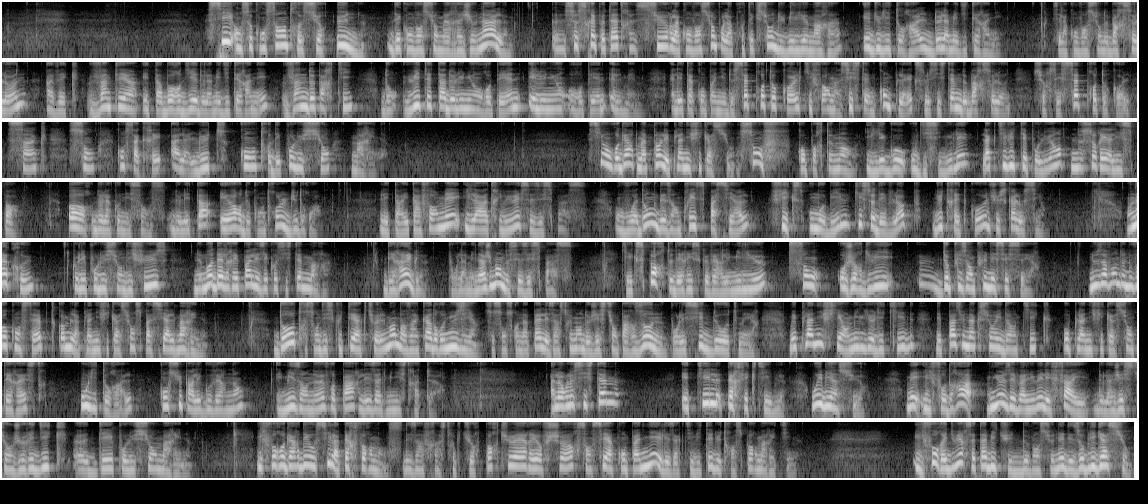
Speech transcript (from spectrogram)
Si on se concentre sur une des conventions mères régionales, euh, ce serait peut-être sur la Convention pour la protection du milieu marin et du littoral de la Méditerranée. C'est la Convention de Barcelone, avec 21 États bordiers de la Méditerranée, 22 parties, dont 8 États de l'Union européenne et l'Union européenne elle-même. Elle est accompagnée de sept protocoles qui forment un système complexe, le système de Barcelone. Sur ces sept protocoles, cinq sont consacrés à la lutte contre des pollutions marines. Si on regarde maintenant les planifications, sauf comportements illégaux ou dissimulés, l'activité polluante ne se réalise pas hors de la connaissance de l'État et hors de contrôle du droit. L'État est informé, il a attribué ces espaces. On voit donc des emprises spatiales, fixes ou mobiles, qui se développent du trait de côte jusqu'à l'océan. On a cru que les pollutions diffuses ne modèleraient pas les écosystèmes marins. Des règles pour l'aménagement de ces espaces, qui exportent des risques vers les milieux, sont aujourd'hui euh, de plus en plus nécessaires. Nous avons de nouveaux concepts comme la planification spatiale marine. D'autres sont discutés actuellement dans un cadre onusien. Ce sont ce qu'on appelle les instruments de gestion par zone pour les sites de haute mer. Mais planifier en milieu liquide n'est pas une action identique aux planifications terrestres ou littorales conçues par les gouvernants et mises en œuvre par les administrateurs. Alors le système est-il perfectible? Oui, bien sûr. Mais il faudra mieux évaluer les failles de la gestion juridique euh, des pollutions marines il faut regarder aussi la performance des infrastructures portuaires et offshore censées accompagner les activités du transport maritime. Il faut réduire cette habitude de mentionner des obligations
